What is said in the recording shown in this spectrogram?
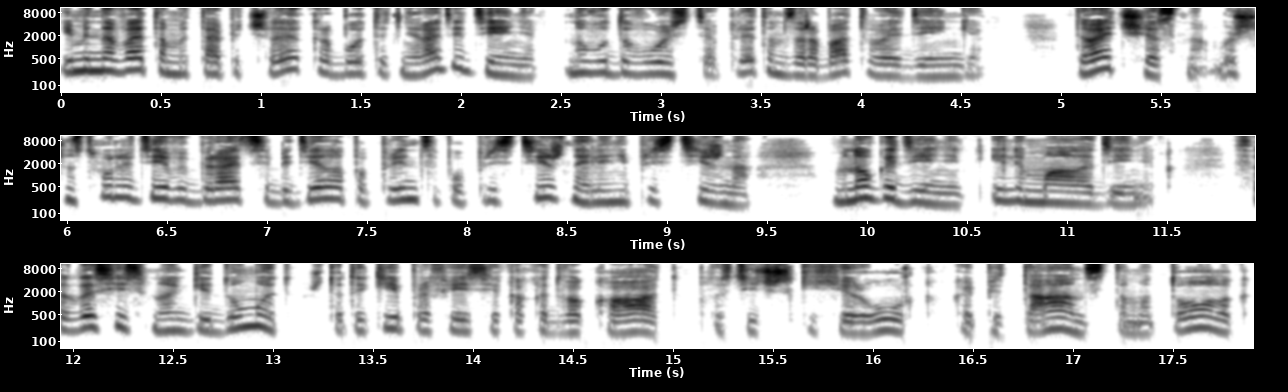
Именно в этом этапе человек работает не ради денег, но в удовольствие при этом зарабатывая деньги. Давай честно, большинство людей выбирает себе дело по принципу престижно или не престижно, много денег или мало денег. Согласись, многие думают, что такие профессии, как адвокат, пластический хирург, капитан, стоматолог,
